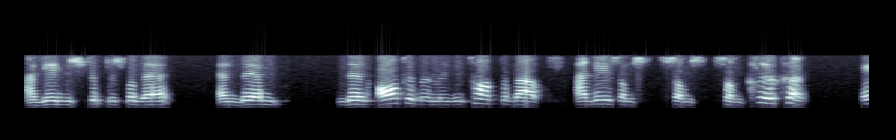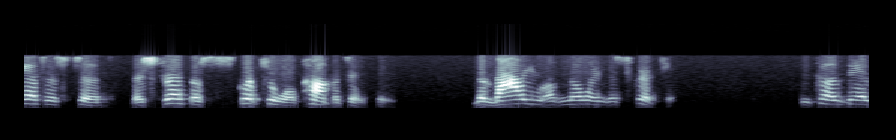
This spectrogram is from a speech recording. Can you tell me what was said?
I gave you scriptures for that. And then then ultimately we talked about I gave some some some clear cut answers to the strength of scriptural competency, the value of knowing the scripture. Because there's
